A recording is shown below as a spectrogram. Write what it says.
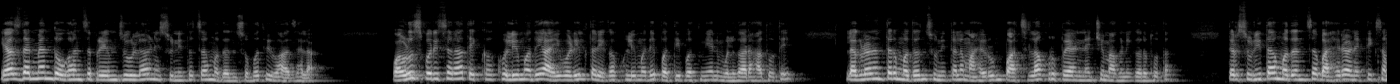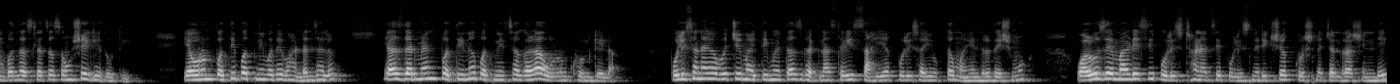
याच दरम्यान दोघांचं प्रेम जुळलं आणि सुनीताचा मदनसोबत विवाह झाला. वाळूस परिसरात एका खोलीमध्ये आई वडील तर एका खोलीमध्ये पती पत्नी आणि मुलगा राहत होते. लग्नानंतर मदन सुनीताला माहेरून पाच लाख रुपये आणण्याची मागणी करत होता. तर सुनीता मदनचं बाहेर अनैतिक संबंध असल्याचा संशय घेत होती. यावरून पती पत्नीमध्ये भांडण झालं. याच दरम्यान पतीनं पत्नीचा गळा ओढून खून केला. पोलिसांना याबाबतची माहिती मिळताच घटनास्थळी सहाय्यक पोलीस आयुक्त Mahendra Deshmukh Waluj M I D C police ठाण्याचे पोलीस निरीक्षक कृष्णचंद्रा शिंदे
